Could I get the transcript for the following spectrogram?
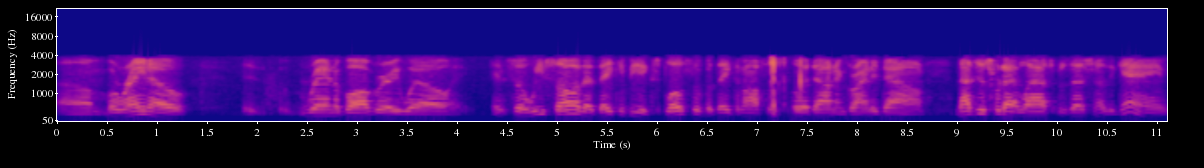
Um, Moreno ran the ball very well. And so we saw that they can be explosive, but they can also slow it down and grind it down, not just for that last possession of the game,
